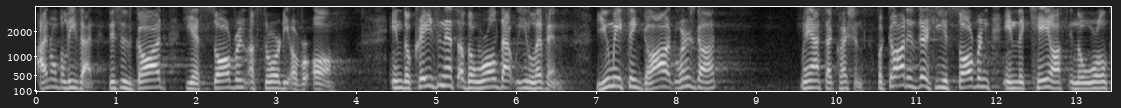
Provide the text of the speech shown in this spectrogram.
I don't believe that. This is God, He has sovereign authority over all. In the craziness of the world that we live in, you may think, God, where's God? May I ask that question. But God is there. He is sovereign in the chaos in the world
